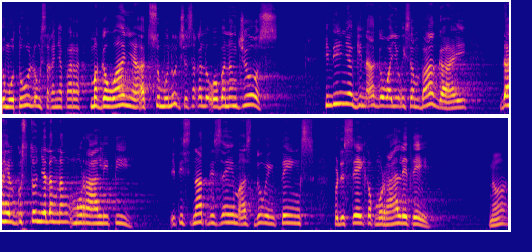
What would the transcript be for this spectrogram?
tumutulong sa kanya para magawa niya at sumunod siya sa kalooban ng Diyos. Hindi niya ginagawa yung isang bagay dahil gusto niya lang ng morality. It is not the same as doing things for the sake of morality. No?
